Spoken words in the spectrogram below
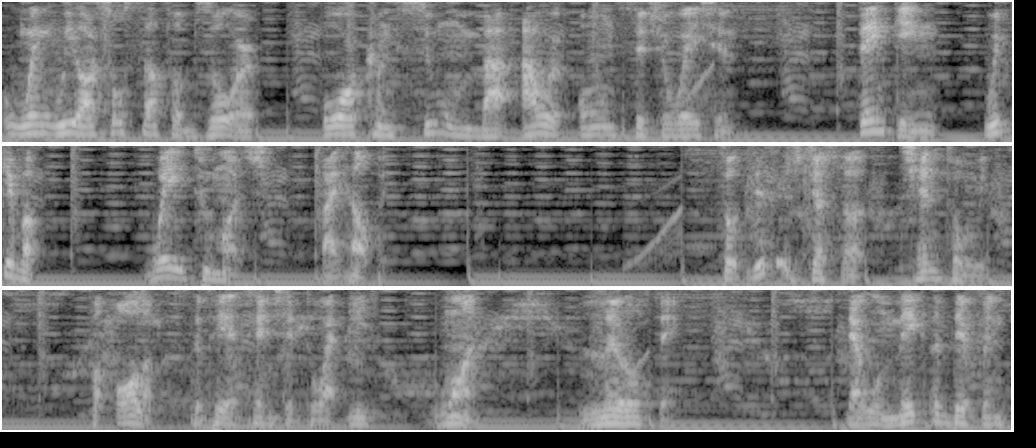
when we are so self absorbed or consumed by our own situation, thinking we'd give up way too much by helping. So, this is just a gentle request for all of us to pay attention to at least one little thing that will make a difference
